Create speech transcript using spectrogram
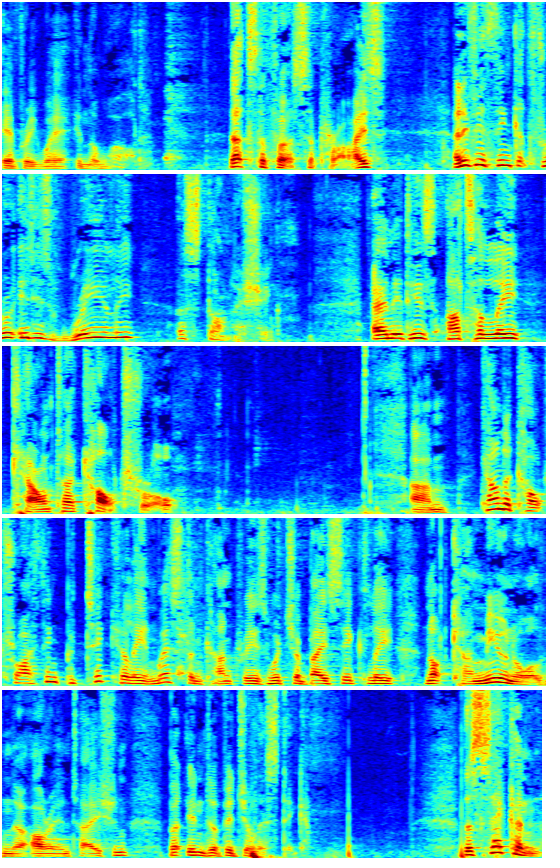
everywhere in the world. That's the first surprise. And if you think it through, it is really astonishing. And it is utterly countercultural. Um, countercultural, I think, particularly in Western countries, which are basically not communal in their orientation, but individualistic. The second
